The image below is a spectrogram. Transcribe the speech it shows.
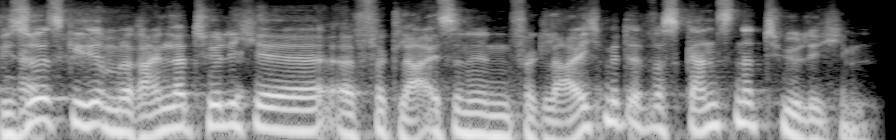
Wieso? Es geht um rein natürliche äh, Vergleich, so einen Vergleich mit etwas ganz Natürlichem.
